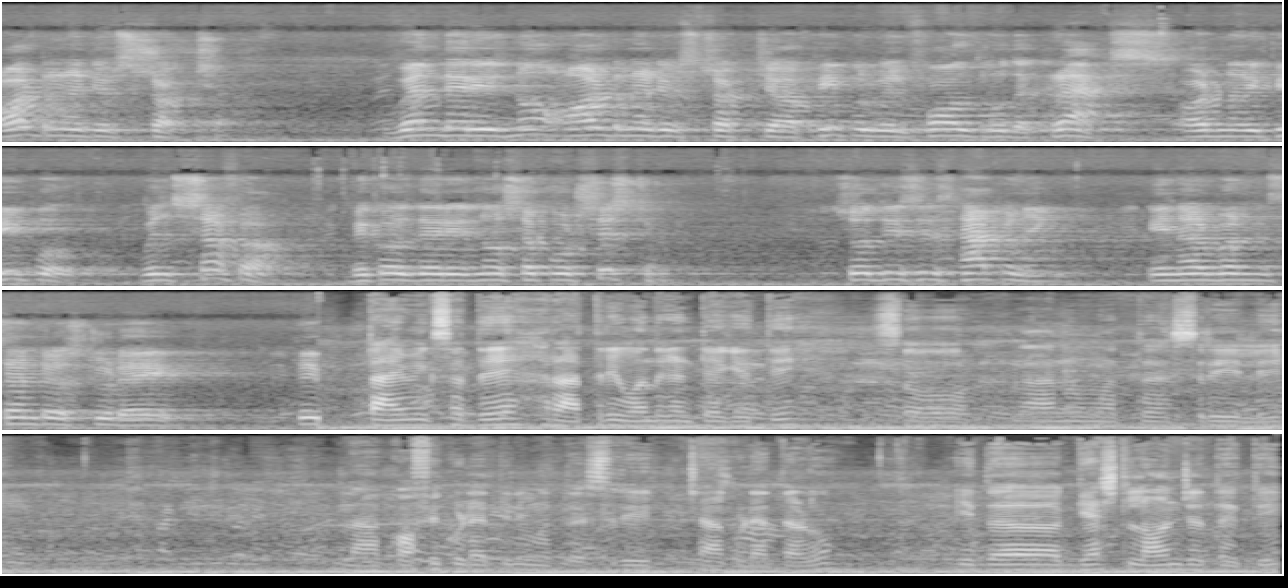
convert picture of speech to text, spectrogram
alternative structure. When there is no alternative structure, people will fall through the cracks. Ordinary people will suffer because there is no support system. So this is happening in urban centers today. ಟೈಮಿಗೆ ಸದ್ಯ ರಾತ್ರಿ ಒಂದು ಗಂಟೆ ಆಗೈತಿ ಸೊ ನಾನು ಮತ್ತು ಶ್ರೀ ಇಲ್ಲಿ ನಾ ಕಾಫಿ ಕುಡಿಯತ್ತೀನಿ ಮತ್ತು ಶ್ರೀ ಚಹಾ ಕುಡಿಯತ್ತಾಳು. ಇದು ಗೆಸ್ಟ್ ಲಾಂಜ್ ಜೊತೈತಿ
